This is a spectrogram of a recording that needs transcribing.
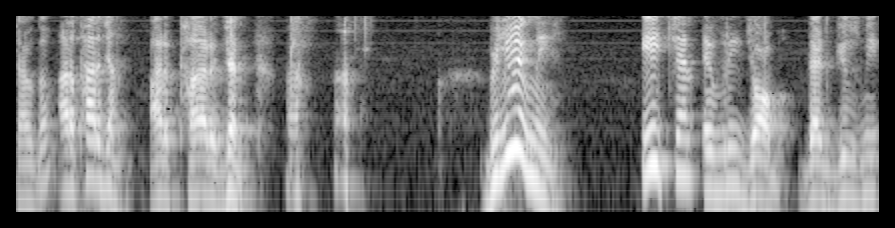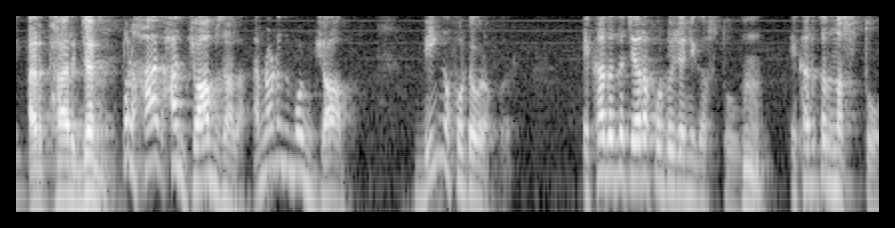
काय होतं? अर्थार्जन. अर्थार्जन. Believe me each and every job that gives me अर्थार्जन. पण हा हा जॉब झाला. I am not about job being a photographer एखाद्याचा चेहरा फोटोजेनिक असतो एखाद्याचा नसतो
